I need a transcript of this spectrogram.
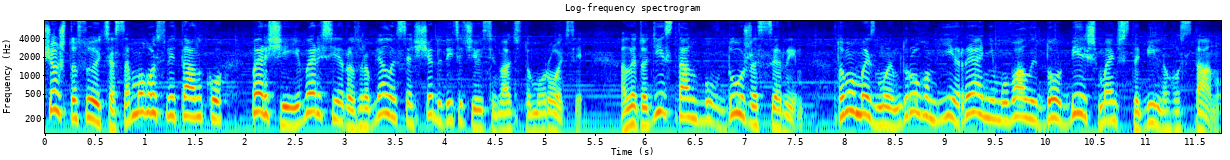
Що стосується самого світанку, перші її версії розроблялися ще у 2018 році, але тоді стан був дуже сирим, тому ми з моїм другом її реанімували до більш-менш стабільного стану.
